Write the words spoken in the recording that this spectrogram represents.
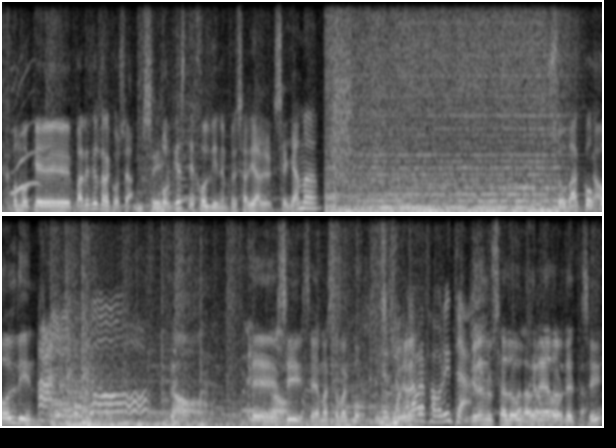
como que parece otra cosa. Sí. ¿Por qué este holding empresarial se llama Sobaco No. Holding? No. Eh, no. Sí, se llama Sobaco. Es la palabra favorita. Si hubieran usado un generador de sí,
